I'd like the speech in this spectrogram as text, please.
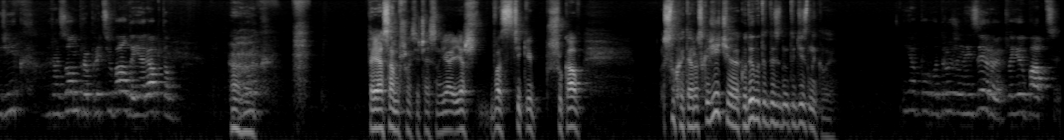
Рік разом пропрацювали і раптом. Ага. Рік. Та я сам в шоці, чесно. Я, я ж вас тільки шукав. Слухайте, а розкажіть, куди ви тоді, тоді зникли? Я був одружений з Ірою, твоєю бабцею.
